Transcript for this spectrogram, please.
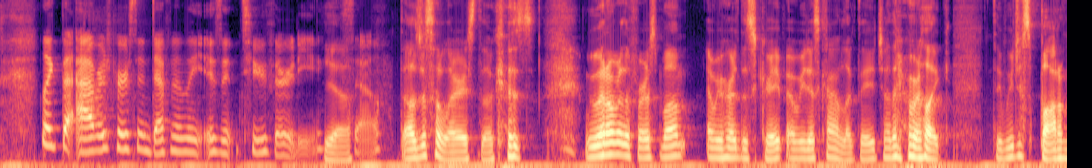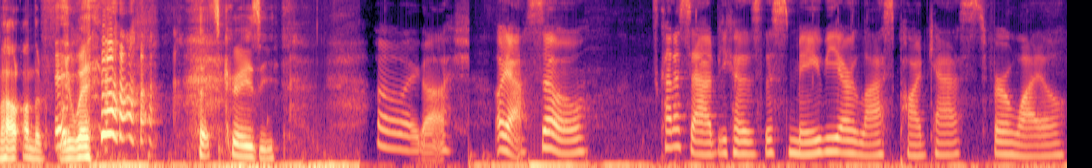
like the average person definitely isn't 230. Yeah. So, That was just hilarious though, because we went over the first bump and we heard the scrape and we just kind of looked at each other. We're like, did we just bottom out on the freeway? That's crazy. oh my gosh. Oh yeah, so it's kind of sad because this may be our last podcast for a while.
